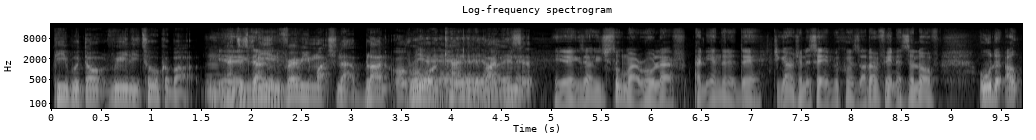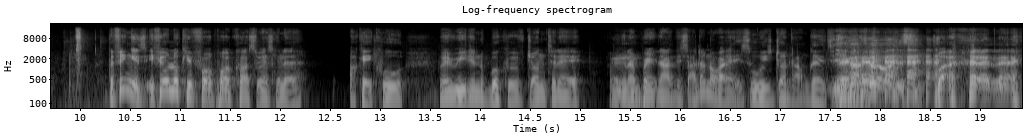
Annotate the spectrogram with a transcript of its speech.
people don't really talk about, Yeah, and just exactly. being very much like blunt, Oh, raw, yeah, and candid yeah, yeah, about it, 100%. innit? Yeah, exactly. Just talking about real life at the end of the day. Do you get what I'm trying to say? Because I don't think there's a lot of all the. Oh, the thing is, if you're looking for a podcast where it's gonna, okay, cool, we're reading the book of John today, and we're gonna break down this. I don't know why it's always John that I'm going to. Yeah, but like,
